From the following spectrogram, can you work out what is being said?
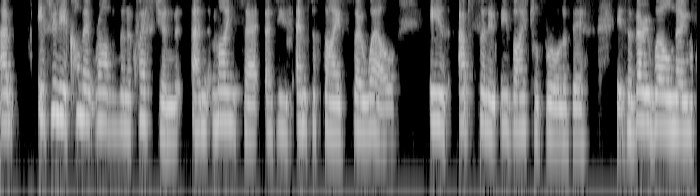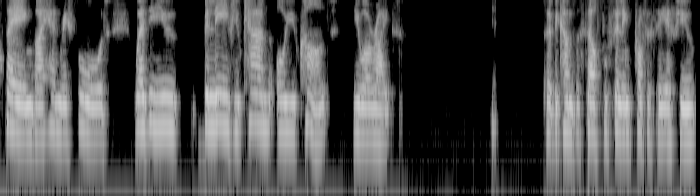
Um, it's really a comment rather than a question. And mindset, as you've emphasized so well, is absolutely vital for all of this. It's a very well known saying by Henry Ford whether you believe you can or you can't, you are right. So it becomes a self fulfilling prophecy if you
